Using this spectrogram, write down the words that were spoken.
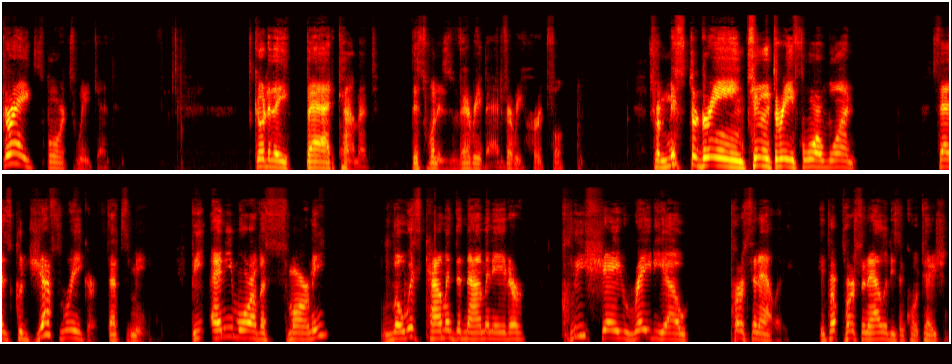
Great sports weekend. Let's go to the bad comment. This one is very bad, very hurtful. It's from Mr. Green 2341. Says, could Jeff Riger, that's me, be any more of a smarmy, lowest common denominator, cliche radio personality? He put personalities in quotation.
